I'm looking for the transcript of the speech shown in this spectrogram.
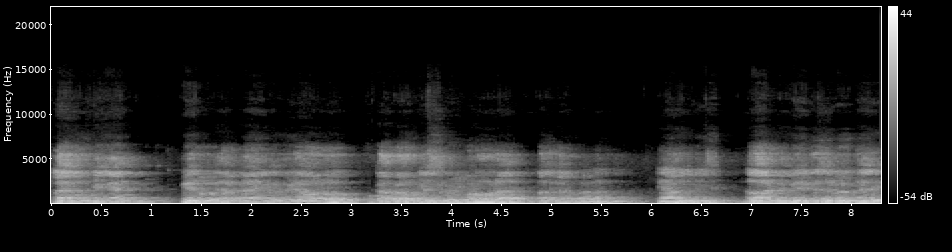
అలాగే ముఖ్యంగా మీరు ఎలక్ట్రానిక్ మీడియా వాళ్ళు ఒకరిపై ఒక కేసులు పెట్టుకోవడం కూడా ఇబ్బందికర నేను అనుభవించి ఎందుకంటే మీరు కేసులు పెట్టుకునేది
